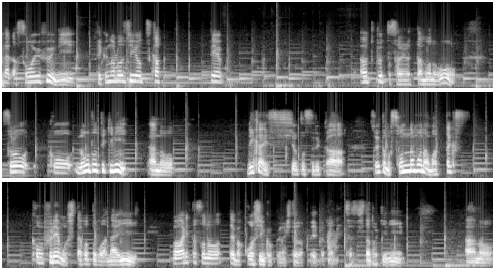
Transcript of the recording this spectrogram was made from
ん。なんかそういうふうに、テクノロジーを使って、アウトプットされたものを、それを、こう、能動的に、あの、理解しようとするか、それともそんなものは全くす、こう、触れもしたことがない、まあ、割とその、例えば後進国の人だったりとかしたときに、あの、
